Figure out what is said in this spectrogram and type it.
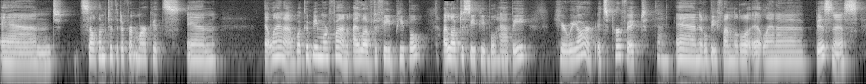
and sell them to the different markets in Atlanta. What could be more fun? I love to feed people. I love to see people happy. Here we are. It's perfect. Done. And it'll be fun little Atlanta business.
